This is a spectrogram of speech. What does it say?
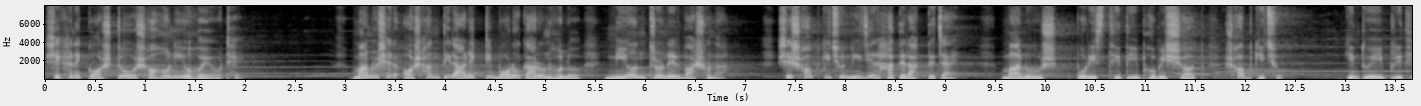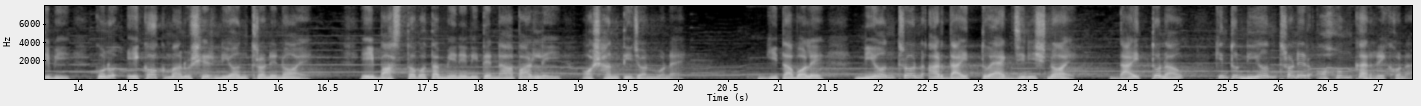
সেখানে কষ্টও সহনীয় হয়ে ওঠে। মানুষের অশান্তির আরেকটি বড় কারণ হল নিয়ন্ত্রণের বাসনা। সে সব কিছু নিজের হাতে রাখতে চায়। মানুষ, পরিস্থিতি, ভবিষ্যৎ সব কিছু কিন্তু এই পৃথিবী কোনো একক মানুষের নিয়ন্ত্রণে নয় এই বাস্তবতা মেনে নিতে না পারলেই অশান্তি জন্ম নেয়। গীতা বলে, নিয়ন্ত্রণ আর দায়িত্ব এক জিনিস নয়, দায়িত্ব নাও, কিন্তু নিয়ন্ত্রণের অহংকার রেখো না।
